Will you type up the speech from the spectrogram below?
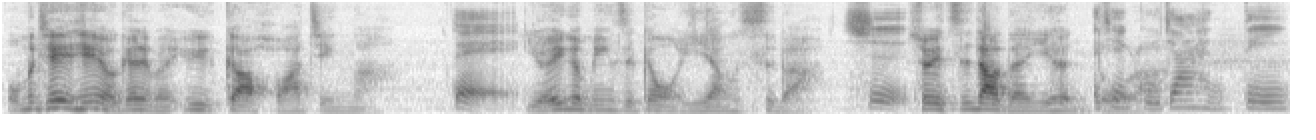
我们前几天有跟你们预告华金嘛？对，有一个名字跟我一样，是吧？是，所以知道的人也很多，而且股价很低。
